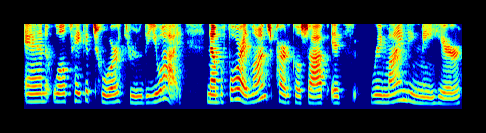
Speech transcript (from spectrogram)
And we'll take a tour through the UI. Now before I launch Particle Shop, it's reminding me here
